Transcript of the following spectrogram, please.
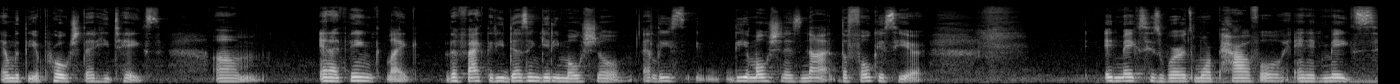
and with the approach that he takes. Um, and I think like the fact that he doesn't get emotional, at least the emotion is not the focus here. It makes his words more powerful and it makes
